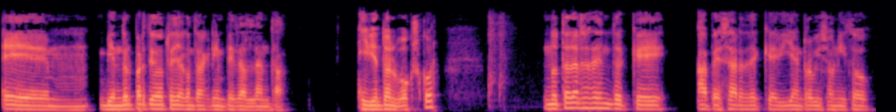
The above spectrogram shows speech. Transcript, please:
Eh, viendo el partido de otro día contra Green Bay de Atlanta y viendo el boxscore, ¿no te da la sensación de que, a pesar de que Villan Robinson hizo,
